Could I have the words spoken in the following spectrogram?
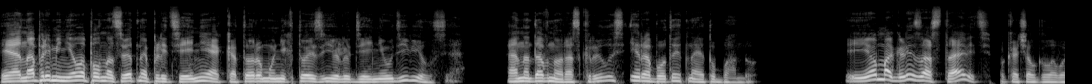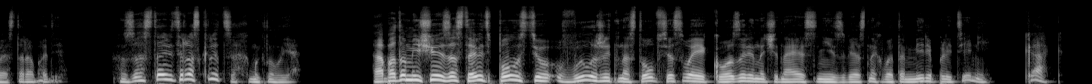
И она применила полноцветное плетение, которому никто из ее людей не удивился. Она давно раскрылась и работает на эту банду». «Ее могли заставить», — покачал головой Астарабаде. «Заставить раскрыться», — хмыкнул я. «А потом еще и заставить полностью выложить на стол все свои козыри, начиная с неизвестных в этом мире плетений? Как?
